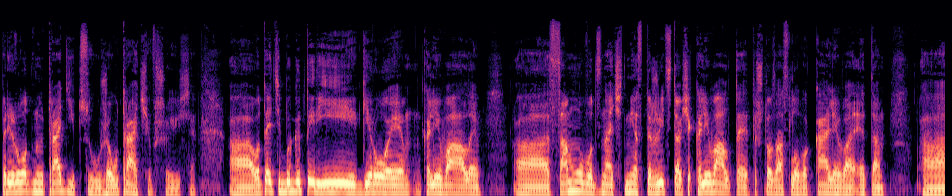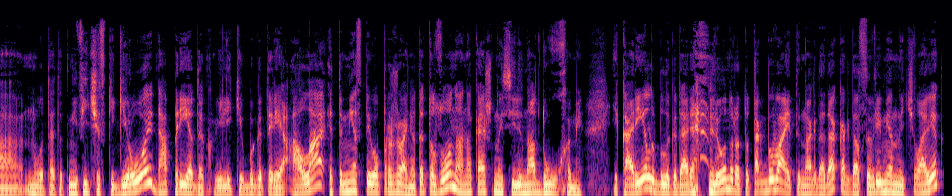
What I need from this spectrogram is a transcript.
природную традицию, уже утрачившуюся. А, вот эти богатыри, герои Калевалы, а, само вот, значит, место жительства, вообще Калевал-то это что за слово? Калева – это, а, ну, вот этот мифический герой, да, предок великих богатырей. Алла – это место его проживания. Вот эта зона, она, конечно, населена духами. И Карелы, благодаря то так бывает иногда, да, когда современный человек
